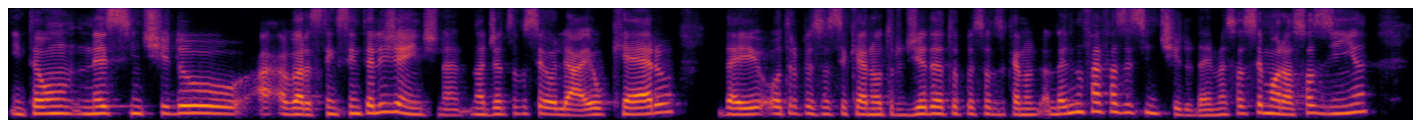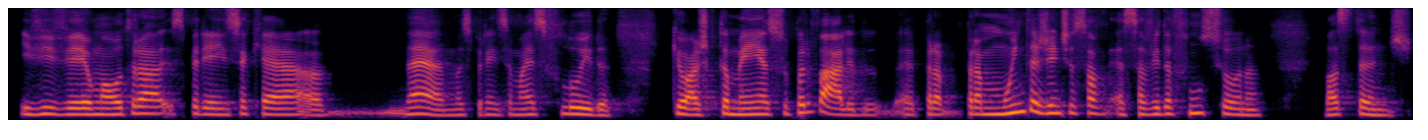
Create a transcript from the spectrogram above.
Então, nesse sentido, agora você tem que ser inteligente, né? Não adianta você olhar, eu quero, daí outra pessoa se quer no outro dia, daí outra pessoa se quer no... Daí não vai fazer sentido, daí é só você morar sozinha e viver uma outra experiência que é, né, uma experiência mais fluida, que eu acho que também é super válido. É, Para muita gente, essa, essa vida funciona bastante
